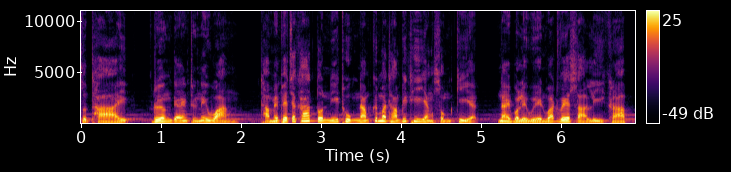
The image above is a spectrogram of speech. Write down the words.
สุดท้าย เรื่องแดงถึงในวังทำให้เพชฌฆาตตนนี้ถูกนำขึ้นมาทำพิธีอย่างสมเกียรติในบริเวณวัดเวสาลีครับ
